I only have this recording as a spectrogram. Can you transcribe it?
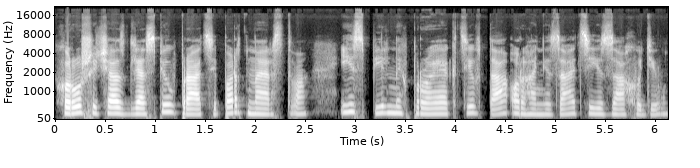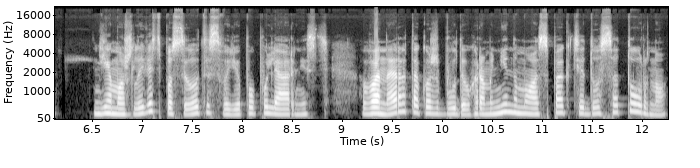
хороший час для співпраці, партнерства і спільних проєктів та організації заходів. Є можливість посилити свою популярність. Венера також буде в гармонійному аспекті до Сатурну,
